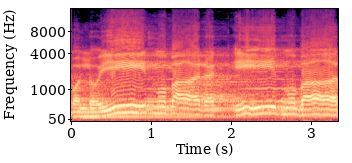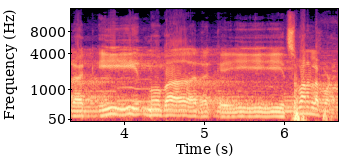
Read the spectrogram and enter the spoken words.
বলো, ঈদ মুবারক ঈদ মুবারক ঈদ মুবারক, ঈদ। সুবহানাল্লাহ পড়েন।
